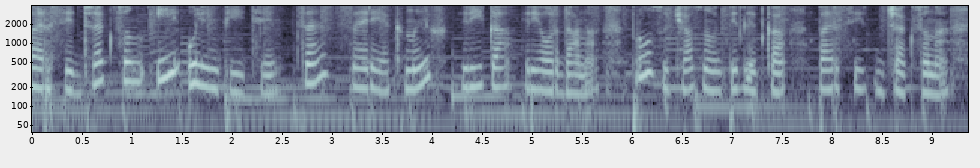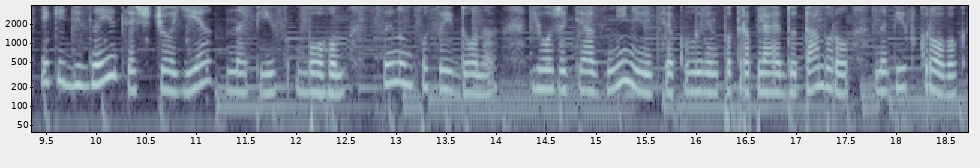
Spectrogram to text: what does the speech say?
Персі Джексон і Олімпійці. Це серія книг Ріка Ріордана про сучасного підлітка Персі Джексона, який дізнається, що є напівбогом, сином Посейдона. Його життя змінюється, коли він потрапляє до табору напівкровок,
